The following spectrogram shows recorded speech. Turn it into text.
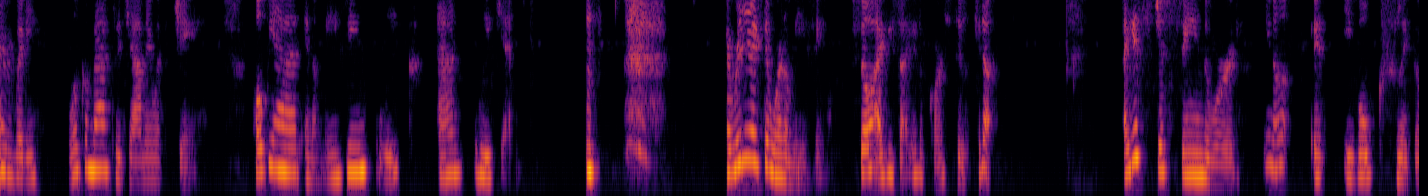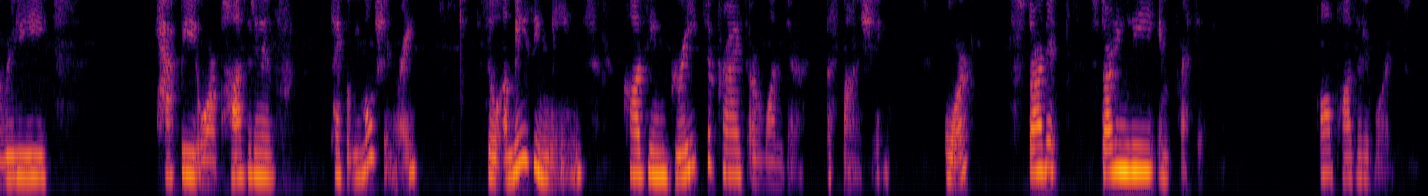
Everybody. Welcome back to Jamming with Jay. Hope you had an amazing week and weekend. I really like the word amazing, so I decided, of course, to look it up. I guess just saying the word, you know, it evokes like a really happy or positive type of emotion, right? So, amazing means causing great surprise or wonder, astonishing, or started, startlingly impressive. All positive words.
